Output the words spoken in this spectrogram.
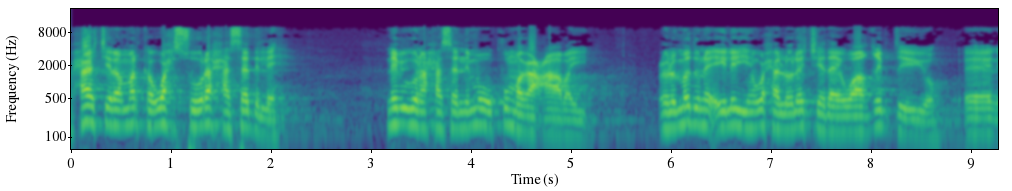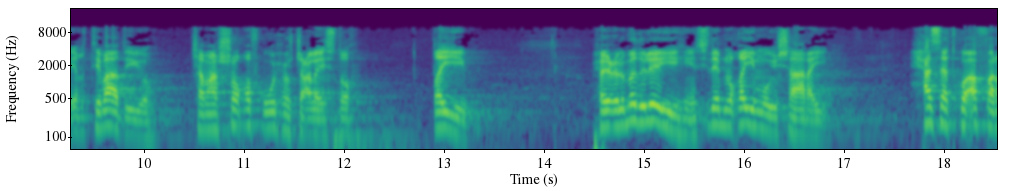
waxaa jira marka wax suuro xasad leh. Nebiguna xasadnimo uu ku magacaabay. Culimmaduna ay leeyihiin waxaa loola jeedaa waa qibdi iyo iqhtibaad iyo jamasho qofku wuxuu jeclaysto. Ayib waxay culimmadu leeyihiin sida ibnuqayim uu ishaaray xasadku afar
